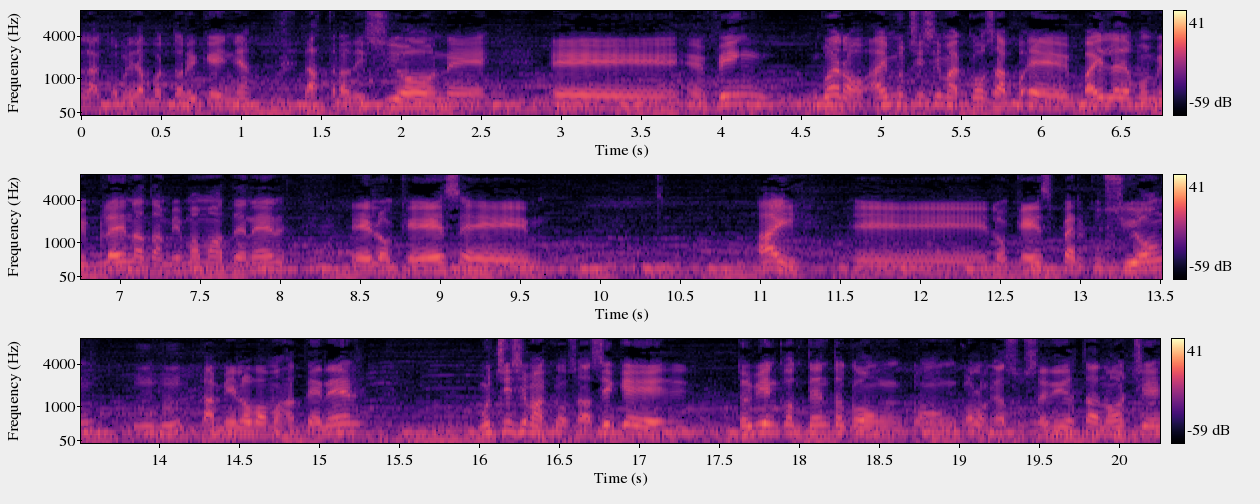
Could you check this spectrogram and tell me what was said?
la, comida puertorriqueña, las tradiciones, eh, en fin, bueno, hay muchísimas cosas. baile de bombi plena, también vamos a tener lo que es... ay, eh, lo que es percusión, también lo vamos a tener, muchísimas cosas. Así que estoy bien contento con, lo que ha sucedido esta noche,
